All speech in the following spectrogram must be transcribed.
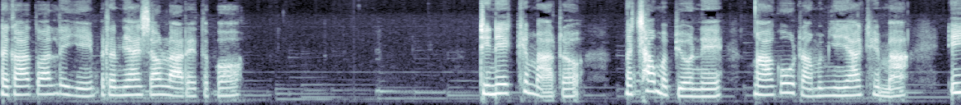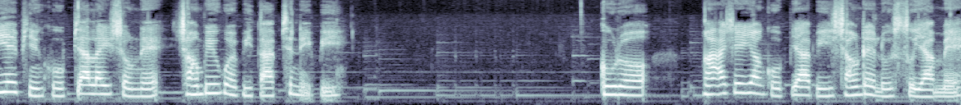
ငကားသွားလျင်ပထမရောက်လာတဲ့သဘော။ဒီနေ့ခင်မှာတော့ငချောက်မပြောနဲ့ငါကိုတောင်မမြင်ရခင်မှာအင်းရဲ့ပြင်ကိုပြလိုက်ရှုံနဲ့ရောင်းပြီးဝယ်ပြီးသားဖြစ်နေပြီ။ကူတော့ငါအရေးရောင်ကိုပြပြီးရောင်းတယ်လို့ဆိုရမယ်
